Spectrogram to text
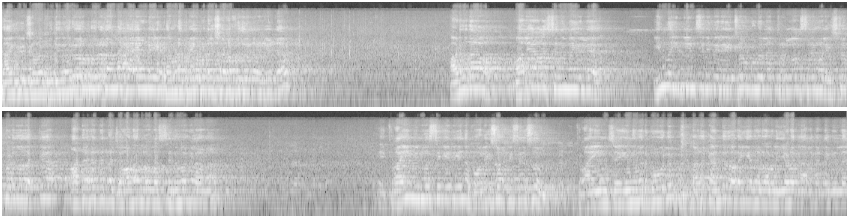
thank you Sharafuddin. ഒരു ഒരു നല്ല കാര്യമുണ്ട്. നമ്മുടെ പ്രിയപ്പെട്ട ഷറഫുദ്ദീൻ വേണ്ടിയിട്ട് അടുത്ത മലയാള സിനിമയിൽ ഇന്ന് ഇന്ത്യൻ സിനിമയിൽ ഏറ്റവും കൂടുതൽ ത്രില്ലർ സിനിമകൾ ഇഷ്ടപ്പെടുന്നതൊക്കെ അദ്ദേഹത്തിന്റെ ജോണറിലുള്ള സിനിമകളാണ്. ക്രൈം ഇൻവെസ്റ്റിഗേറ്റ് ചെയ്യുന്ന പോലീസ് ഓഫീസേഴ്സും ക്രൈം ചെയ്യുന്നവർ പോലും അത് കണ്ടു തുടങ്ങിയതാണ് നമ്മൾ ഈയിടെ കാലഘട്ടങ്ങളിലെ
